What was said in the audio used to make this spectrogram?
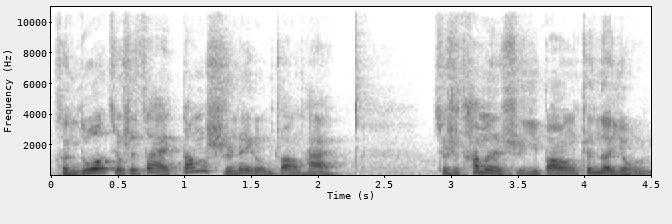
很多就是在当时那种状态，就是他们是一帮真的有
